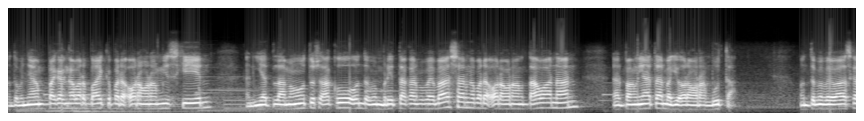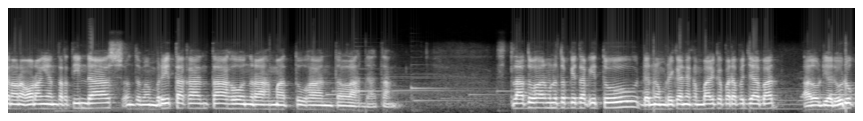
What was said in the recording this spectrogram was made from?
untuk menyampaikan kabar baik kepada orang-orang miskin, dan ia telah mengutus aku untuk memberitakan pembebasan kepada orang-orang tawanan dan penglihatan bagi orang-orang buta. Untuk membebaskan orang-orang yang tertindas, untuk memberitakan tahun rahmat Tuhan telah datang. Setelah Tuhan menutup kitab itu dan memberikannya kembali kepada pejabat, lalu dia duduk.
